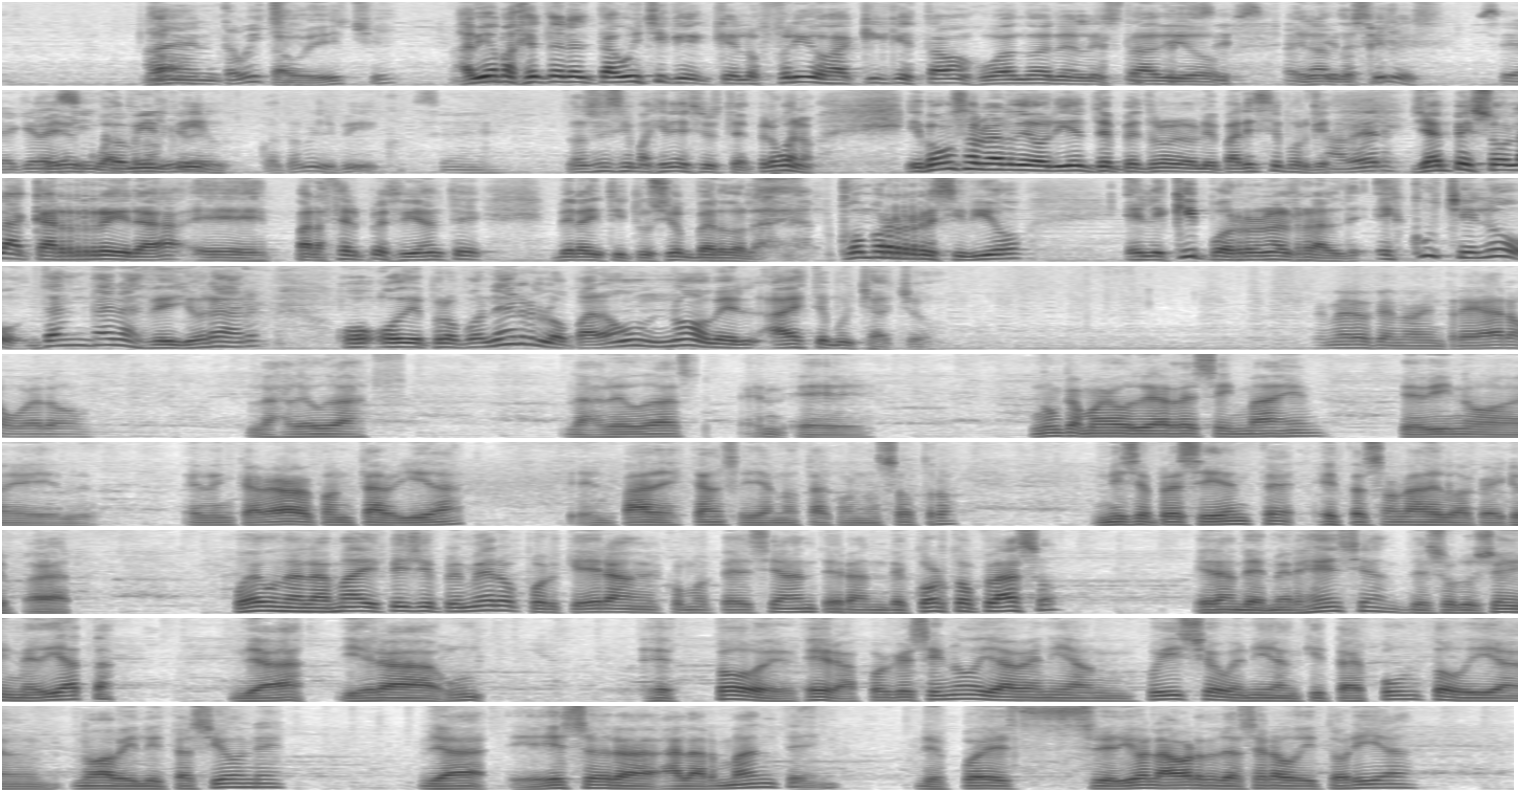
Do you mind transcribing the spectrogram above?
Ah, en Tahuichi. Tahuichi. Había más gente en el Tawichi que, que los fríos aquí que estaban jugando en el estadio Sí, en era- Andosiles. sí, aquí eran Habían 5.000, 4.000, creo. 4.000 y pico. Sí. Entonces imagínese usted. Pero bueno, y vamos a hablar de Oriente Petróleo, ¿le parece? Porque ya empezó la carrera eh, para ser presidente de la institución verdolaga. ¿Cómo recibió el equipo de Ronald Ralde? Escúchelo, dan ganas de llorar o, de proponerlo para un Nobel a este muchacho. Primero que nos entregaron fueron las deudas. Las deudas. Eh, nunca me voy a olvidar de esa imagen que vino el, el encargado de contabilidad en paz descanse, ya no está con nosotros. Vicepresidente, estas son las deudas que hay que pagar. Fue una de las más difíciles primero porque eran, como te decía antes, eran de corto plazo, eran de emergencia, de solución inmediata, ya, y era un, eh, todo era, porque si no ya venían juicios, venían quitar puntos, venían no habilitaciones, ya, eso era alarmante. Después se dio la orden de hacer auditoría,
